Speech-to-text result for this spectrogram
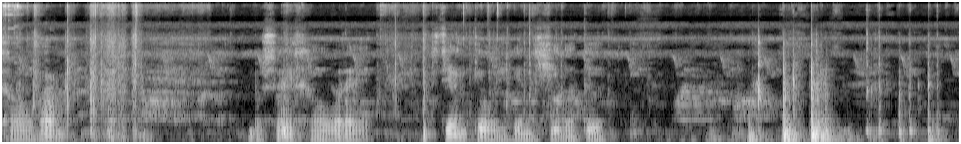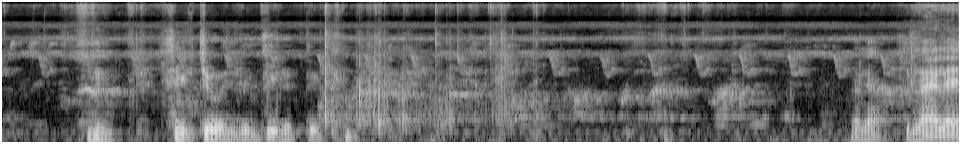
เขาพร้อมบ่ใส่เขาว่าได้เสียงโจยเป็นชีกระตือเสียงโจยเป็นชีกระตือนั่นแหละกินไรเลย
